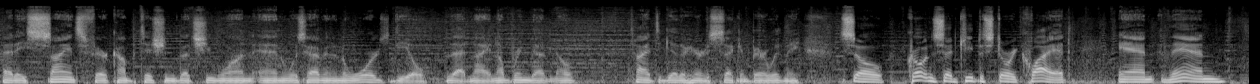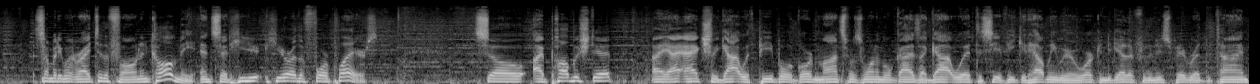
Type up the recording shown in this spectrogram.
had a science fair competition that she won and was having an awards deal that night. And I'll bring that I'll tie it together here in a second. Bear with me. So Crowton said, keep the story quiet. And then somebody went right to the phone and called me and said, here, here are the four players. So I published it. I, I actually got with people. Gordon Monson was one of the guys I got with to see if he could help me. We were working together for the newspaper at the time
